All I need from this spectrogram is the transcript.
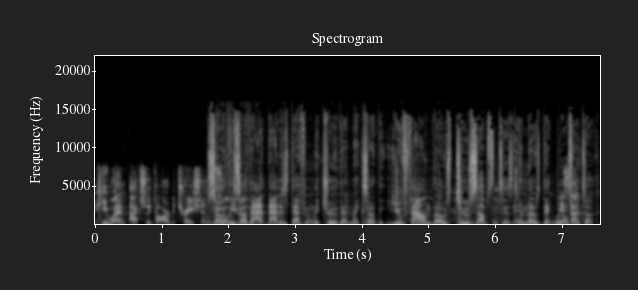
he went actually to arbitration. So, so, even, so, that that is definitely true. Then, like, so the, you found those two substances in those dick pills we, we took.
